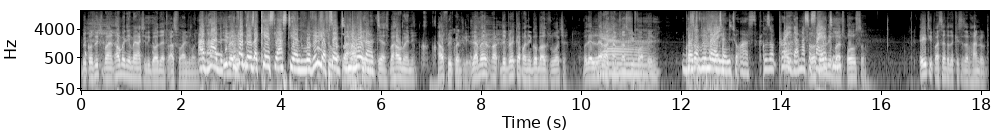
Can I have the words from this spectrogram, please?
because which man? How many men actually go there to ask for alimony? I've had. Even in fact, there was a case last year, and we were very upset. But You know many? that. Yes, but how many? How frequently? There are men uh, they break up and they go back to watch her, but they'll never come to ask you for a penny. But of women tend to ask. Because of pride, I'm a society. Not only, but also, eighty percent of the cases I've handled.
